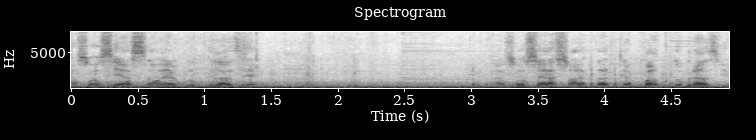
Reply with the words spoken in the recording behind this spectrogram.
Associação, é o Clube de Lazer. Associação Atlética Banco do Brasil.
